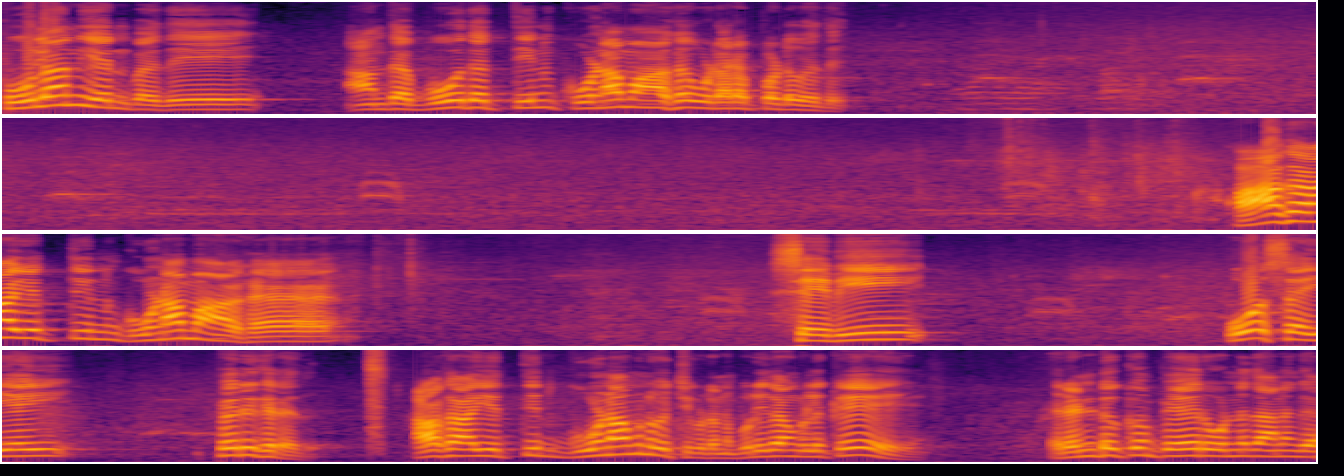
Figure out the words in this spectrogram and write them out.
புலன் என்பது அந்த பூதத்தின் குணமாக உணரப்படுவது. ஆகாயத்தின் குணமாக செவி ஓசையை பெறுகிறது. ஆகாயத்தின் குணம்னு வச்சுக்கிடணும். புரியுதா உங்களுக்கு? ரெண்டுக்கும் பேர் ஒன்று தானுங்க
